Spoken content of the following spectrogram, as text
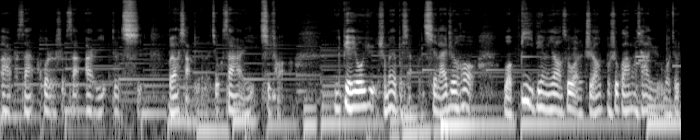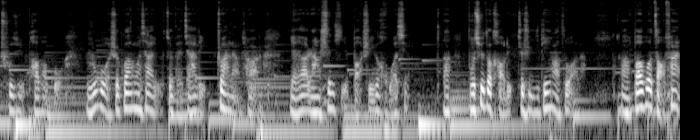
二三，或者是三二一就起，不要想别的，就三二一起床，你别犹豫，什么也不想。起来之后，我必定要做的，只要不是刮风下雨，我就出去跑跑步；如果是刮风下雨，就在家里转两圈，也要让身体保持一个活性啊，不去做考虑，这是一定要做的啊。包括早饭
